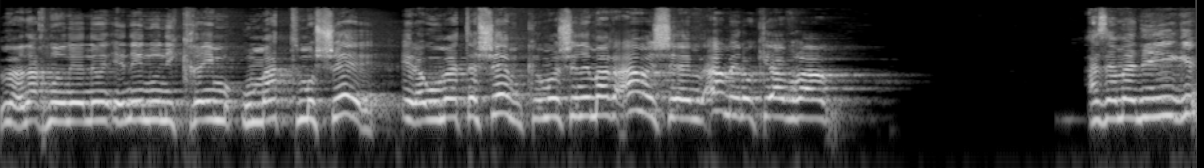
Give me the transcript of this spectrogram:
ואנחנו איננו נקראים אומת משה, אלא אומת השם, כמו שנאמר עם השם, עם אלוקי אברהם. אז המנהיג,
